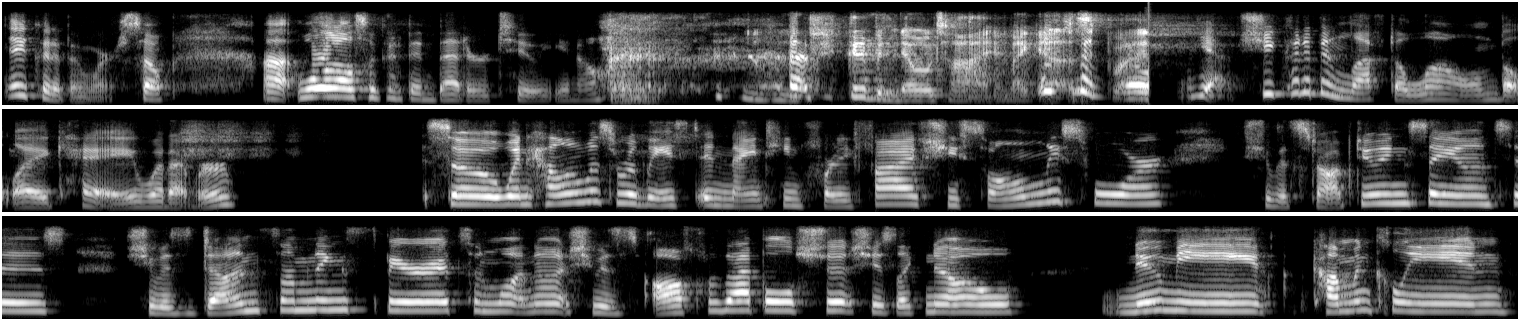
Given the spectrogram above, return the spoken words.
It could have been worse. So, uh, well, it also could have been better too. You know, mm-hmm. could have been no time, I guess. But yeah, she could have been left alone. But like, hey, whatever. So when Helen was released in 1945, she solemnly swore she would stop doing seances. She was done summoning spirits and whatnot. She was off of that bullshit. She's like, no, new me, coming clean,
